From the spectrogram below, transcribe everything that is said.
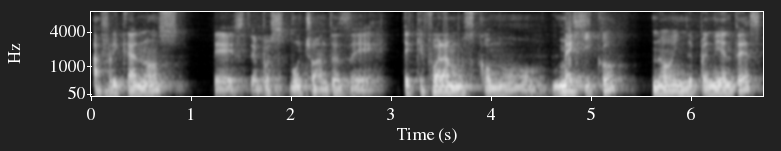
africanos, este, pues mucho antes de, de que fuéramos como México. ¿no? Independientes.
